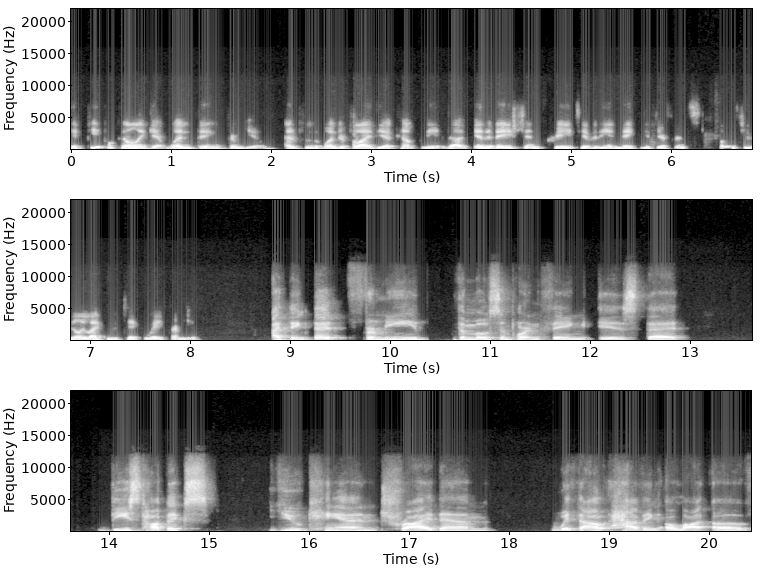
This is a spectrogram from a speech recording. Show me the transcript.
if people can only get one thing from you and from the Wonderful Idea Company about innovation, creativity, and making a difference, what would you really like them to take away from you? I think that for me, the most important thing is that these topics, you can try them without having a lot of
